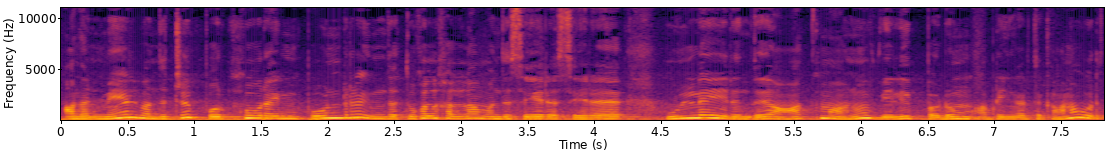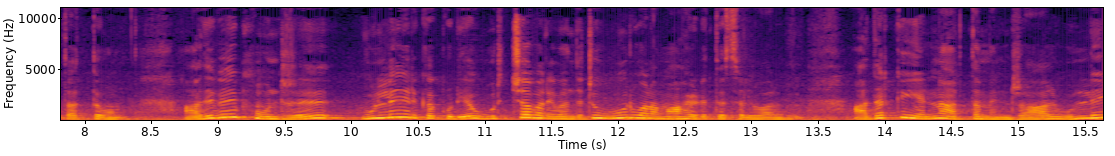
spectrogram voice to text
அதன் மேல் வந்துட்டு பொற்கூரை போன்று இந்த துகள்கள்லாம் வந்து சேர சேர உள்ளே இருந்து ஆத்மானு வெளிப்படும் அப்படிங்கிறதுக்கான ஒரு தத்துவம். அதுவே போன்று உள்ளே இருக்கக்கூடிய உற்சவரை வந்துட்டு ஊர்வலமாக எடுத்து செல்வார்கள். அதற்கு என்ன அர்த்தம் என்றால் உள்ளே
